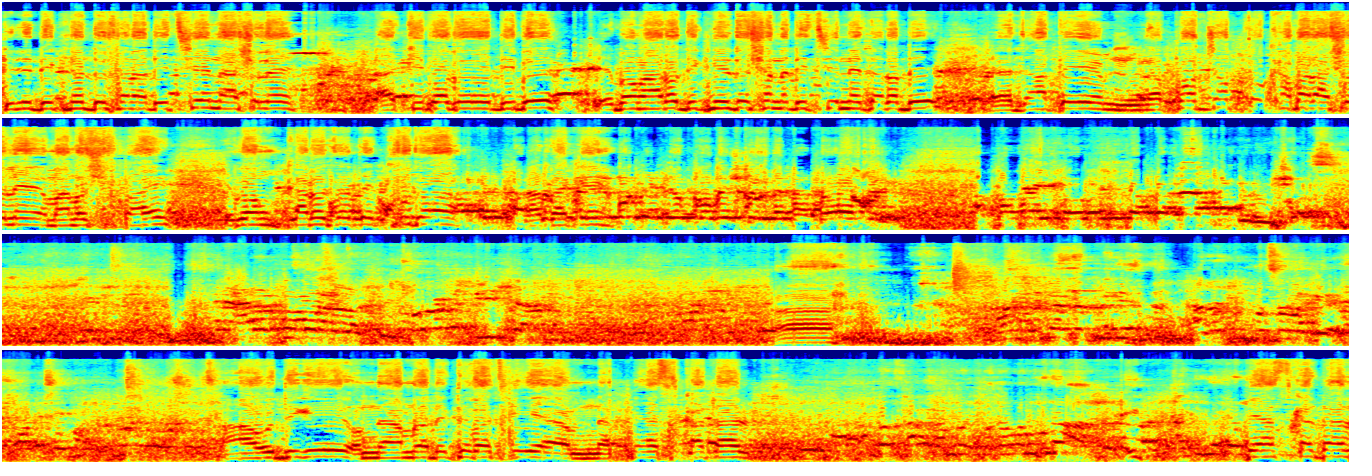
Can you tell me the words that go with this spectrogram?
তিনি দিক নির্দেশনা দিচ্ছেন আসলে কীভাবে দিবে এবং আরও দিক নির্দেশনা দিচ্ছেন নেতারাদের যাতে পর্যাপ্ত খাবার আসলে মানুষ পায় এবং কারও যাতে ক্ষুধা আহ, ওদিকে আমরা দেখতে পাচ্ছি পেঁয়াজ কাটার পেঁয়াজ কাটার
